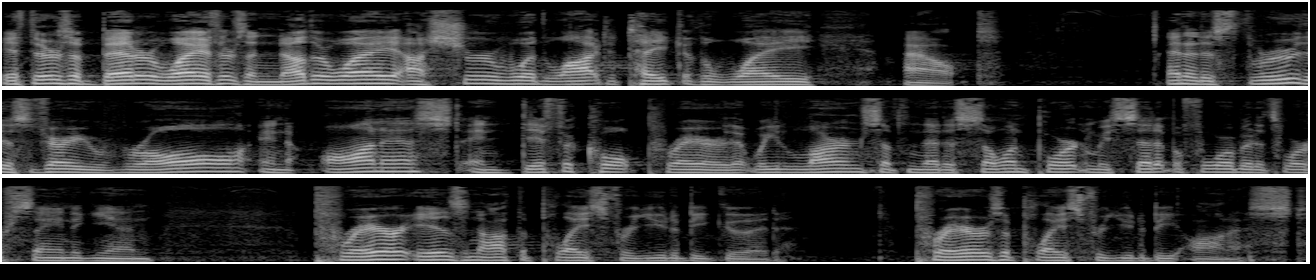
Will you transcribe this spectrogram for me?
If there's a better way, if there's another way, I sure would like to take the way out. And it is through this very raw and honest and difficult prayer that we learn something that is so important. We said it before, but it's worth saying again. Prayer is not the place for you to be good, prayer is a place for you to be honest.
